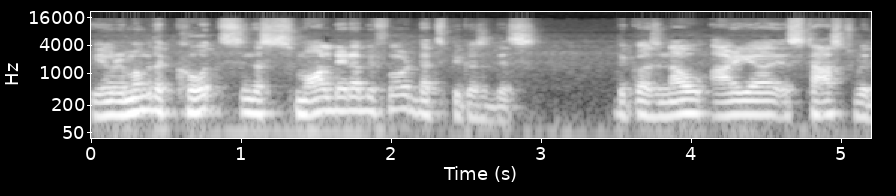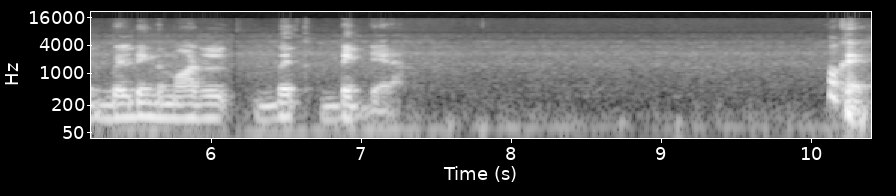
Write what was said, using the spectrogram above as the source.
you remember the quotes in the small data before? That's because of this. Because now Arya is tasked with building the model with big data. Okay,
